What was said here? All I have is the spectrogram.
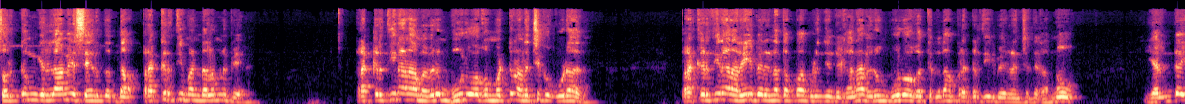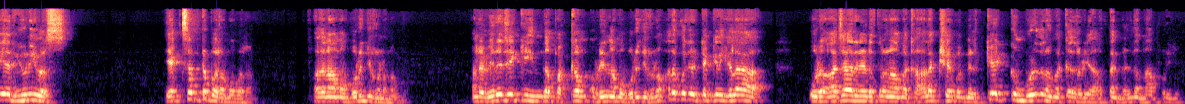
சொர்க்கம் எல்லாமே சேர்ந்தது தான் பிரகிருதி மண்டலம்னு பேரு. பிரகிருத்தினா நாம வெறும் பூலோகம் மட்டும் நினைச்சுக்க கூடாது. பிரகிருத்தினா நிறைய பேர் என்ன தப்பா புரிஞ்சுட்டு இருக்காங்கன்னா வெறும் பூலோகத்துக்கு தான் பிரகிருத்தின் பேர் நினைச்சிட்டு இருக்காங்க. நோ என்டையர் யூனிவர்ஸ் எக்ஸப்ட் பரமபலம் அதை நாம புரிஞ்சுக்கணும் நம்ம. அந்த விரஜைக்கு இந்த பக்கம் அப்படின்னு நம்ம புரிஞ்சுக்கணும். அதை கொஞ்சம் டெக்னிக்கலா ஒரு ஆச்சாரிய இடத்துல நாம காலக்ஷேபங்கள் கேட்கும் பொழுது நமக்கு அதனுடைய அர்த்தங்கள் நல்லா புரியும்.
